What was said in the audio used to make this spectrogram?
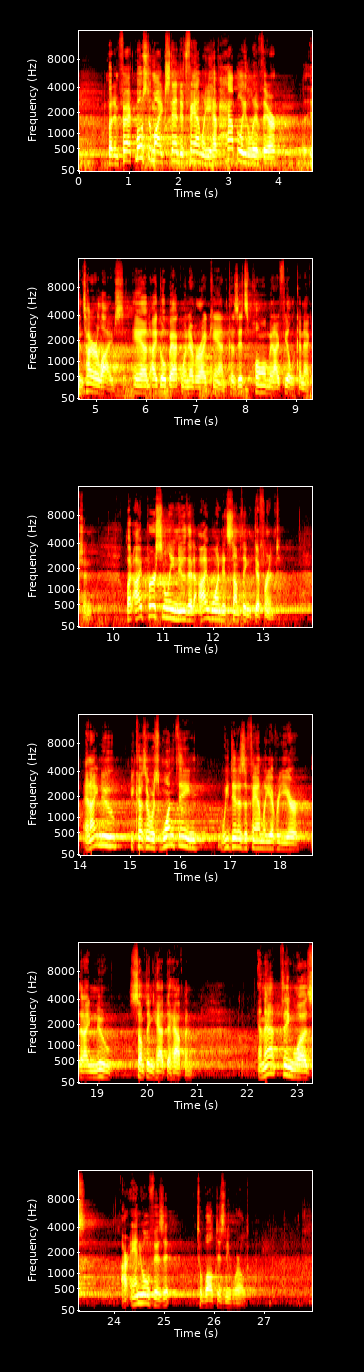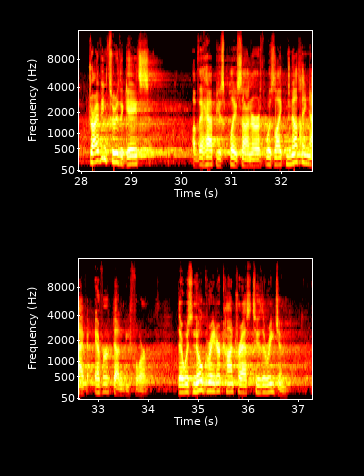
but in fact, most of my extended family have happily lived there entire lives, and I go back whenever I can because it's home and I feel a connection. But I personally knew that I wanted something different. And I knew because there was one thing we did as a family every year that I knew something had to happen. And that thing was our annual visit to Walt Disney World. Driving through the gates of the happiest place on earth was like nothing I've ever done before. There was no greater contrast to the region.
